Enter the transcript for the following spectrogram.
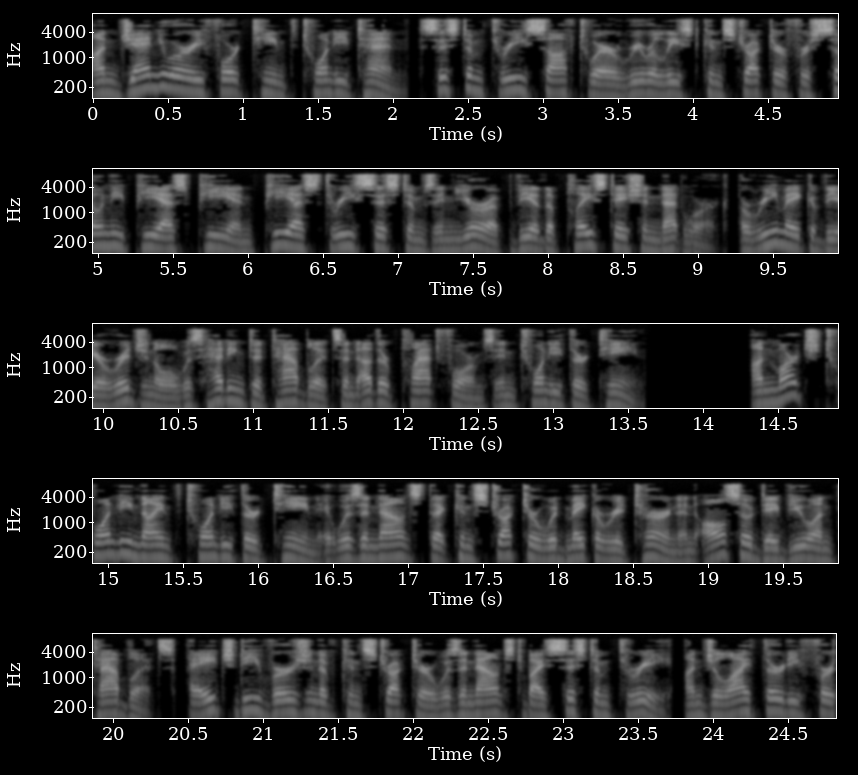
On January 14, 2010, System 3 software re-released Constructor for Sony PSP and PS3 systems in Europe via the PlayStation Network. A remake of the original was heading to tablets and other platforms in 2013. On March 29, 2013 it was announced that Constructor would make a return and also debut on tablets. A HD version of Constructor was announced by System 3, on July 31,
